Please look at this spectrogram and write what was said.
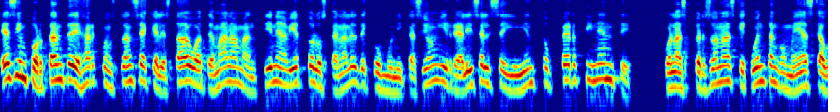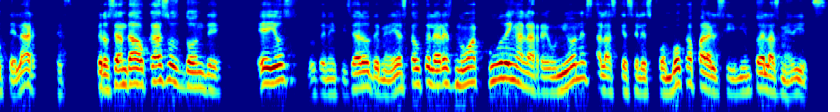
Es importante dejar constancia que el Estado de Guatemala mantiene abiertos los canales de comunicación y realiza el seguimiento pertinente con las personas que cuentan con medidas cautelares, pero se han dado casos donde ellos, los beneficiarios de medidas cautelares, no acuden a las reuniones a las que se les convoca para el seguimiento de las medidas.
